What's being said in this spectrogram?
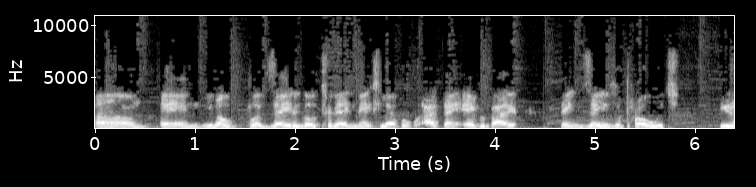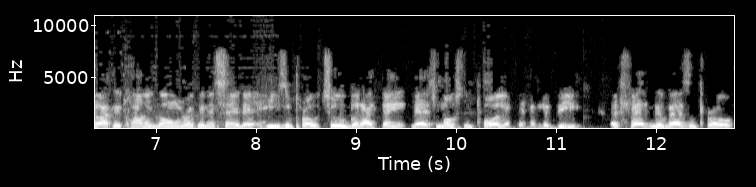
um, and you know for Zay to go to that next level, I think everybody thinks Zay is a pro, which you know I could kind of go on record and say that he's a pro too. But I think that's most important for him to be effective as a pro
